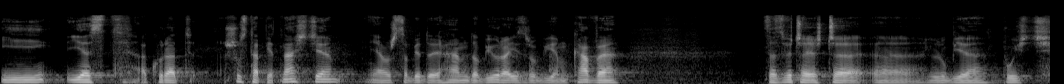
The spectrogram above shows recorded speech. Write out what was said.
I jest akurat 6.15. Ja już sobie dojechałem do biura i zrobiłem kawę. Zazwyczaj jeszcze e, lubię pójść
